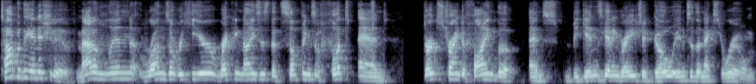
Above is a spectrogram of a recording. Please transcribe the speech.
Top of the initiative, Madam Lin runs over here, recognizes that something's afoot, and starts trying to find the and begins getting ready to go into the next room.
